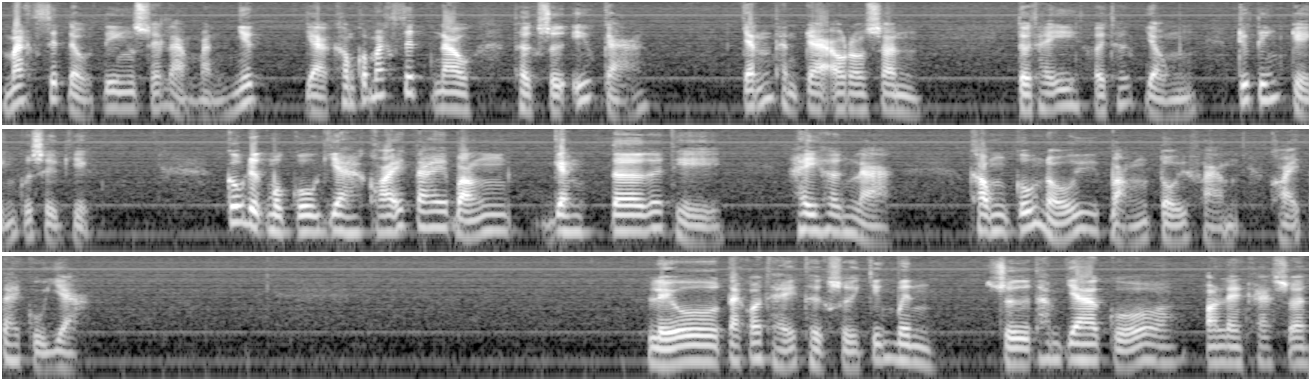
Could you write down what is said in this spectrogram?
Mắt xích đầu tiên sẽ là mạnh nhất và không có mắt xích nào thật sự yếu cả. Chánh thanh tra Aronson, tôi thấy hơi thất vọng trước tiến triển của sự việc. Cứu được một cụ già khỏi tay bọn gangster thì hay hơn là không cứu nổi bọn tội phạm khỏi tay cụ già. Liệu ta có thể thực sự chứng minh sự tham gia của Orlen Carson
